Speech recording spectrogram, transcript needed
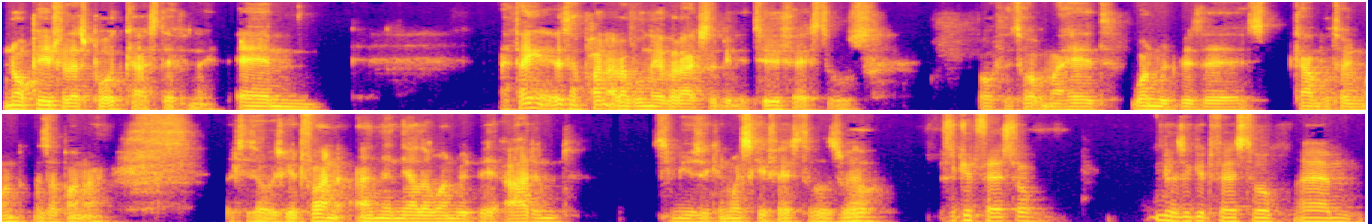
not paid for this podcast, definitely. Um, I think as a punter, I've only ever actually been to two festivals off the top of my head. One would be the Campbeltown one as a punter, which is always good fun, and then the other one would be Arden, it's a music and whiskey festival as well. It's a good festival. It was a good festival. Um,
